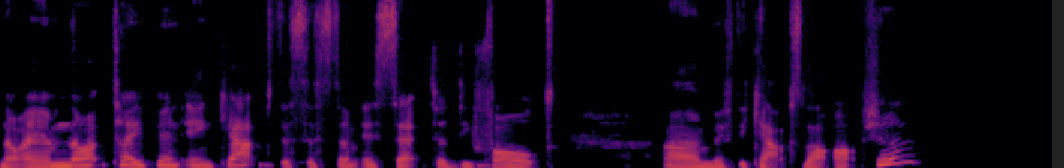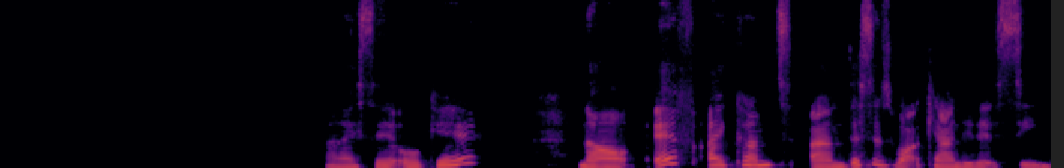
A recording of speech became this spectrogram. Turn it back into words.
Now I am not typing in caps. The system is set to default um, with the caps lock option. And I say, okay. Now, if I come, to, um, this is what candidates see.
